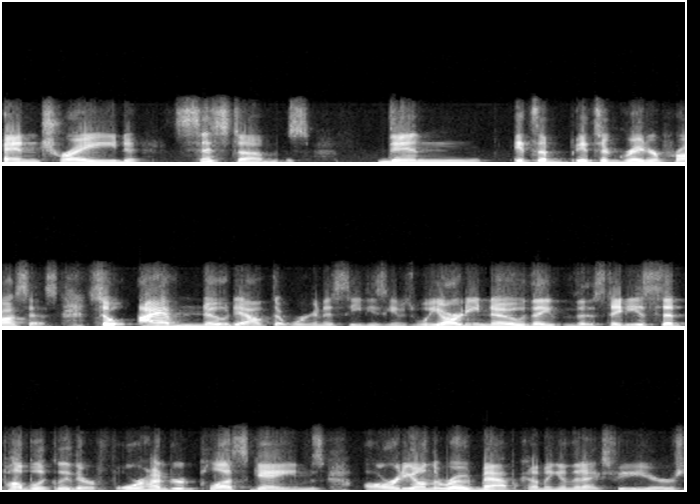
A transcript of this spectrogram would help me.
and trade systems then it's a it's a greater process. So I have no doubt that we're going to see these games. We already know they the Stadia said publicly there are 400 plus games already on the roadmap coming in the next few years.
